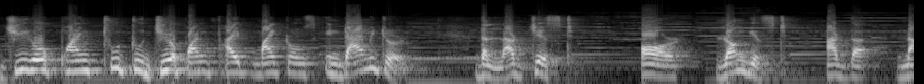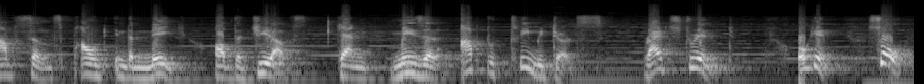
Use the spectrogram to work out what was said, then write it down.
0.2 to 0.5 microns in diameter. The largest or longest are the nerve cells found in the neck of the giraffes can measure up to 3 meters. Right student? Okay, so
